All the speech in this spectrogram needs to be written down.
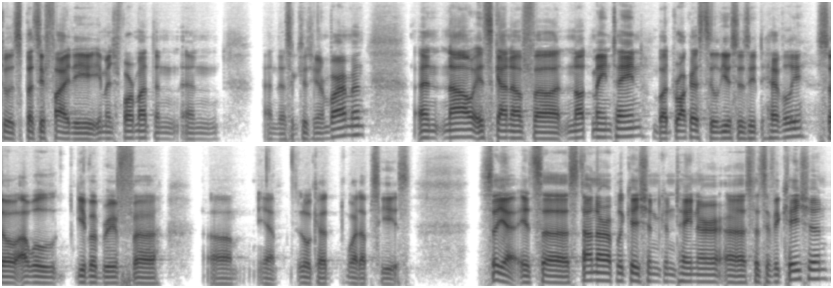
to specify the image format and, and, and the execution environment. And now it's kind of uh, not maintained, but Rocket still uses it heavily. So I will give a brief um, yeah, look at what AppC is. So yeah, it's a standard application container uh, specification.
